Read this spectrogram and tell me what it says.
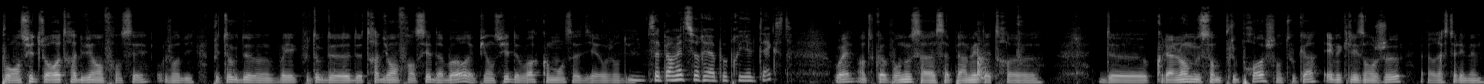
pour ensuite le retraduire en français aujourd'hui, plutôt que de, vous voyez, plutôt que de, de traduire en français d'abord et puis ensuite de voir comment ça se dirait aujourd'hui. Ça permet de se réapproprier le texte? Ouais, en tout cas pour nous, ça, ça permet d'être, euh, de que la langue nous semble plus proche, en tout cas, et que les enjeux euh, restent les mêmes.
